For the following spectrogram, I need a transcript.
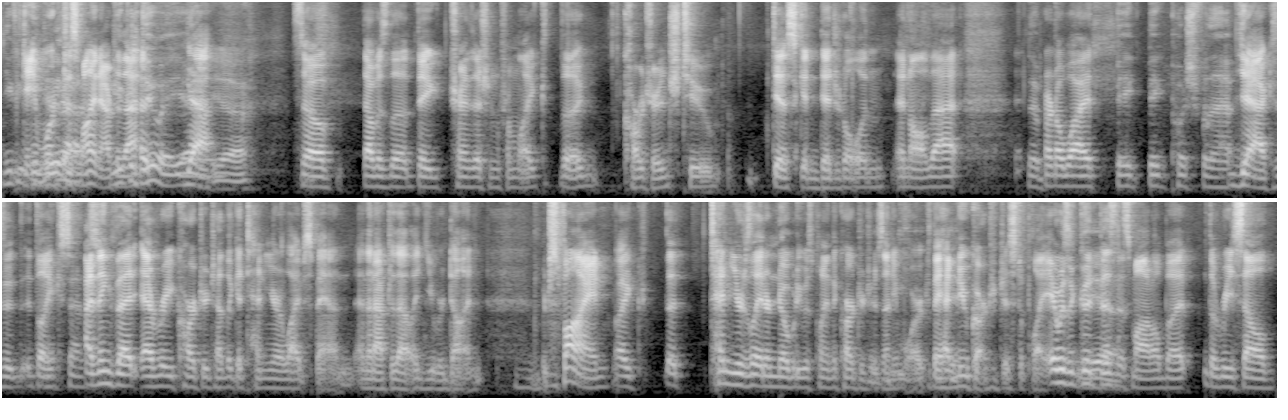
You the game worked that. just fine after You could that. do it, yeah. Yeah. So that was the big transition from like the cartridge to disc and digital and and all that. The- I don't know why. Big big push for that. Yeah, because it, it like I think that every cartridge had like a ten year lifespan, and then after that, like you were done, Mm-hmm. which is fine. Like the ten years later, nobody was playing the cartridges anymore because they had new cartridges to play. It was a good Yeah. business model, but the resell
